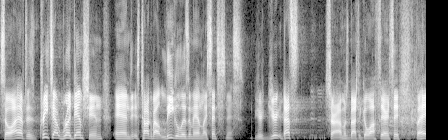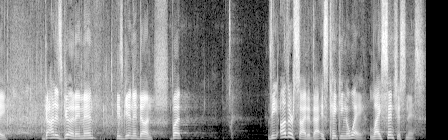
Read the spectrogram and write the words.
So I have to preach out redemption and talk about legalism and licentiousness. You're, you're, that's, sorry, I was about to go off there and say, but hey, God is good, amen? He's getting it done. But the other side of that is taking away licentiousness.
